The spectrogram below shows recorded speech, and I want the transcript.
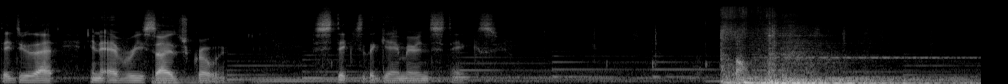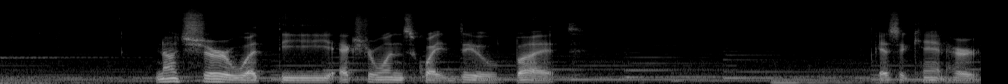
They do that in every side scroller. Stick to the gamer instincts. Boom. Not sure what the extra ones quite do, but guess it can't hurt.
